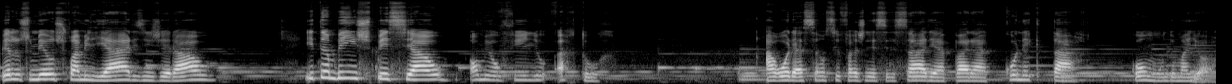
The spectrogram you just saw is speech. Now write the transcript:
pelos meus familiares em geral e também em especial ao meu filho Arthur. A oração se faz necessária para conectar com o mundo maior.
